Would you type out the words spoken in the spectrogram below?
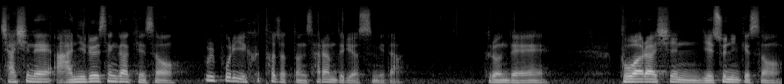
자신의 안위를 생각해서 뿔뿔이 흩어졌던 사람들이었습니다. 그런데 부활하신 예수님께서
